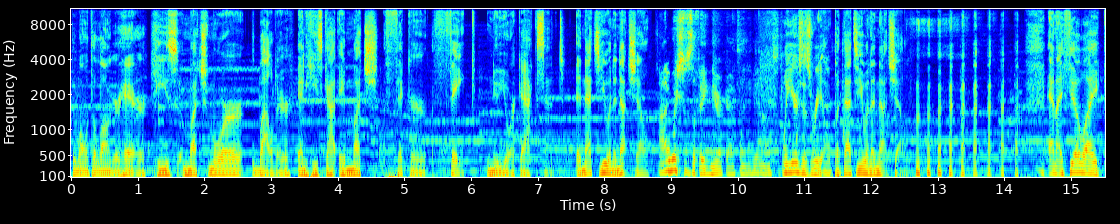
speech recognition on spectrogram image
the one with the longer hair, he's much more louder, and he's got a much thicker fake New York accent, and that's you in a nutshell. I wish this was a fake New York accent, to be honest. Well, yours is real, but that's you in a nutshell. and I feel like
